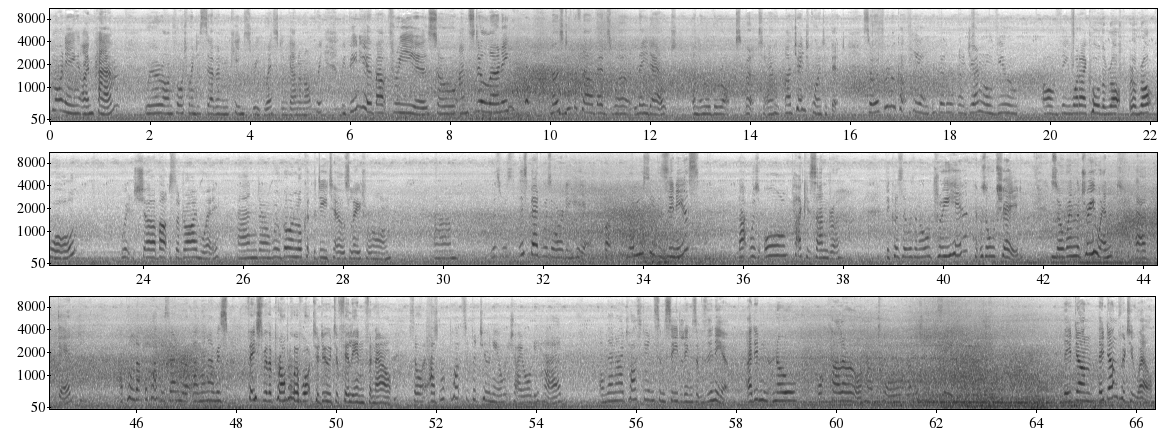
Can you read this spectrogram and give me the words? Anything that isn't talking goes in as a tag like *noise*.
Good morning, I'm Pam. We're on 427 King Street West in Gananoque. We've been here about three years, so I'm still learning. *laughs* Most of the flower beds were laid out and all the rocks, but uh, I've changed quite a bit. So if we look up here, we've got a, a general view of the what I call the rock, rock wall, which uh, abuts the driveway, and uh, we'll go and look at the details later on. Um, this was this bed was already here, but where you see the zinnias, that was all Pachysandra because there was an old tree here. It was all shade. So when the tree went uh, dead, I pulled up the Pachysandra and then I was faced with a problem of what to do to fill in for now. So I put pots of petunia, which I already had, and then I tossed in some seedlings of zinnia. I didn't know what color or how tall, but as you can see, they've done, they've done pretty well.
